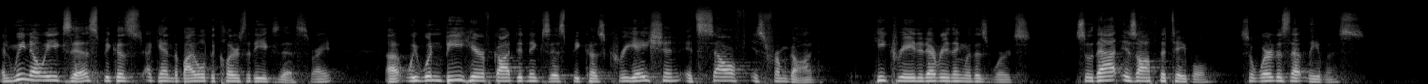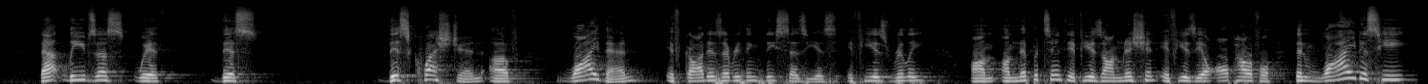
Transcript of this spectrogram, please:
And we know he exists because again the Bible declares that he exists, right? Uh, we wouldn't be here if God didn't exist because creation itself is from God. He created everything with his words. So that is off the table. So where does that leave us? That leaves us with this, this question of why then, if God is everything that He says He is, if He is really um, omnipotent, if He is omniscient, if He is all powerful, then why does He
